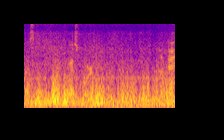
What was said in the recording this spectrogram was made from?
Westport. Westport. Okay.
